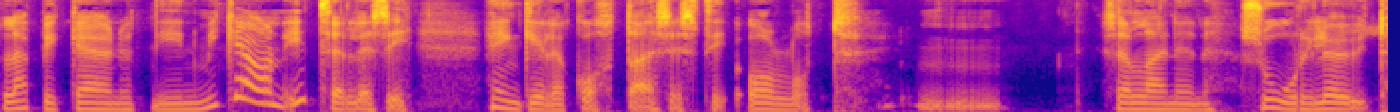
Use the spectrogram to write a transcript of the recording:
läpikäynyt, niin mikä on itsellesi henkilökohtaisesti ollut mm, sellainen suuri löytö?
